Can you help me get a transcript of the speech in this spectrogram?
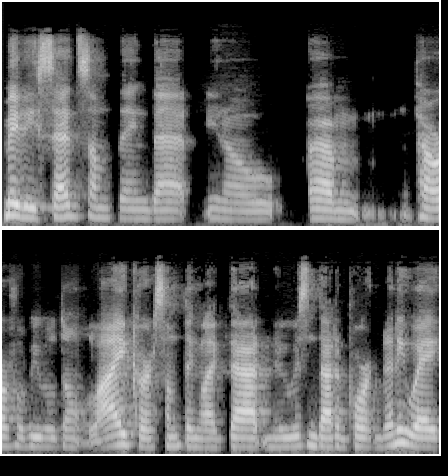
maybe said something that you know um, powerful people don't like or something like that, and who isn't that important anyway.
